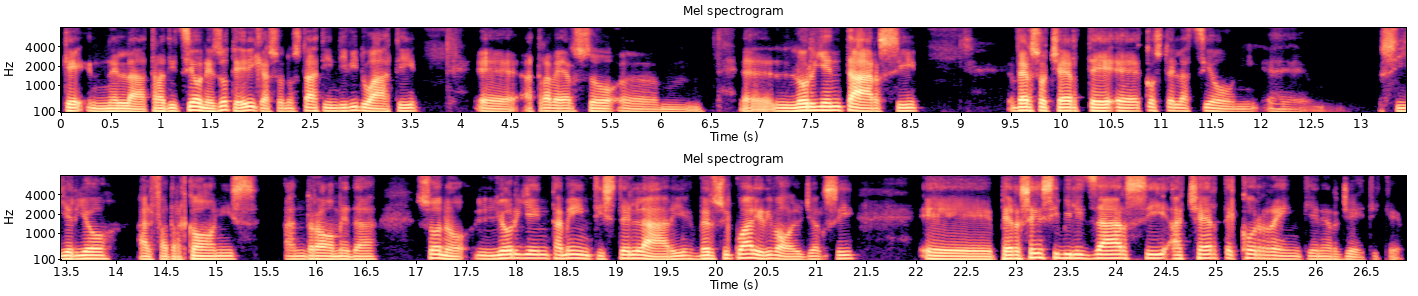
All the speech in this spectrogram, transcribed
che nella tradizione esoterica sono stati individuati eh, attraverso ehm, eh, l'orientarsi verso certe, ehm, costellazioni, ehm, Sirio, Alpha Draconis, Andromeda, sono gli orientamenti stellari verso i quali rivolgersi, ehm, per sensibilizzarsi a certe correnti energetiche,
